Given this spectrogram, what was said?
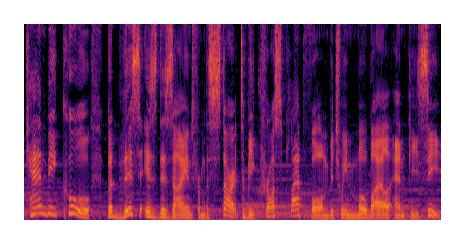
can be cool, but this is designed from the start to be cross-platform between mobile and PC.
